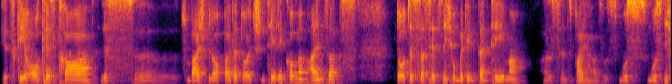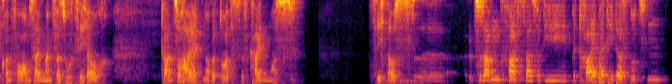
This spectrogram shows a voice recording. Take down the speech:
jetzt G-Orchestra ist äh, zum Beispiel auch bei der Deutschen Telekom im Einsatz. Dort ist das jetzt nicht unbedingt ein Thema als Inspire. Also es muss, muss nicht konform sein. Man versucht sich auch dran zu halten, aber dort ist es kein Muss. Sicht aus äh, zusammengefasst, also die Betreiber, die das nutzen,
